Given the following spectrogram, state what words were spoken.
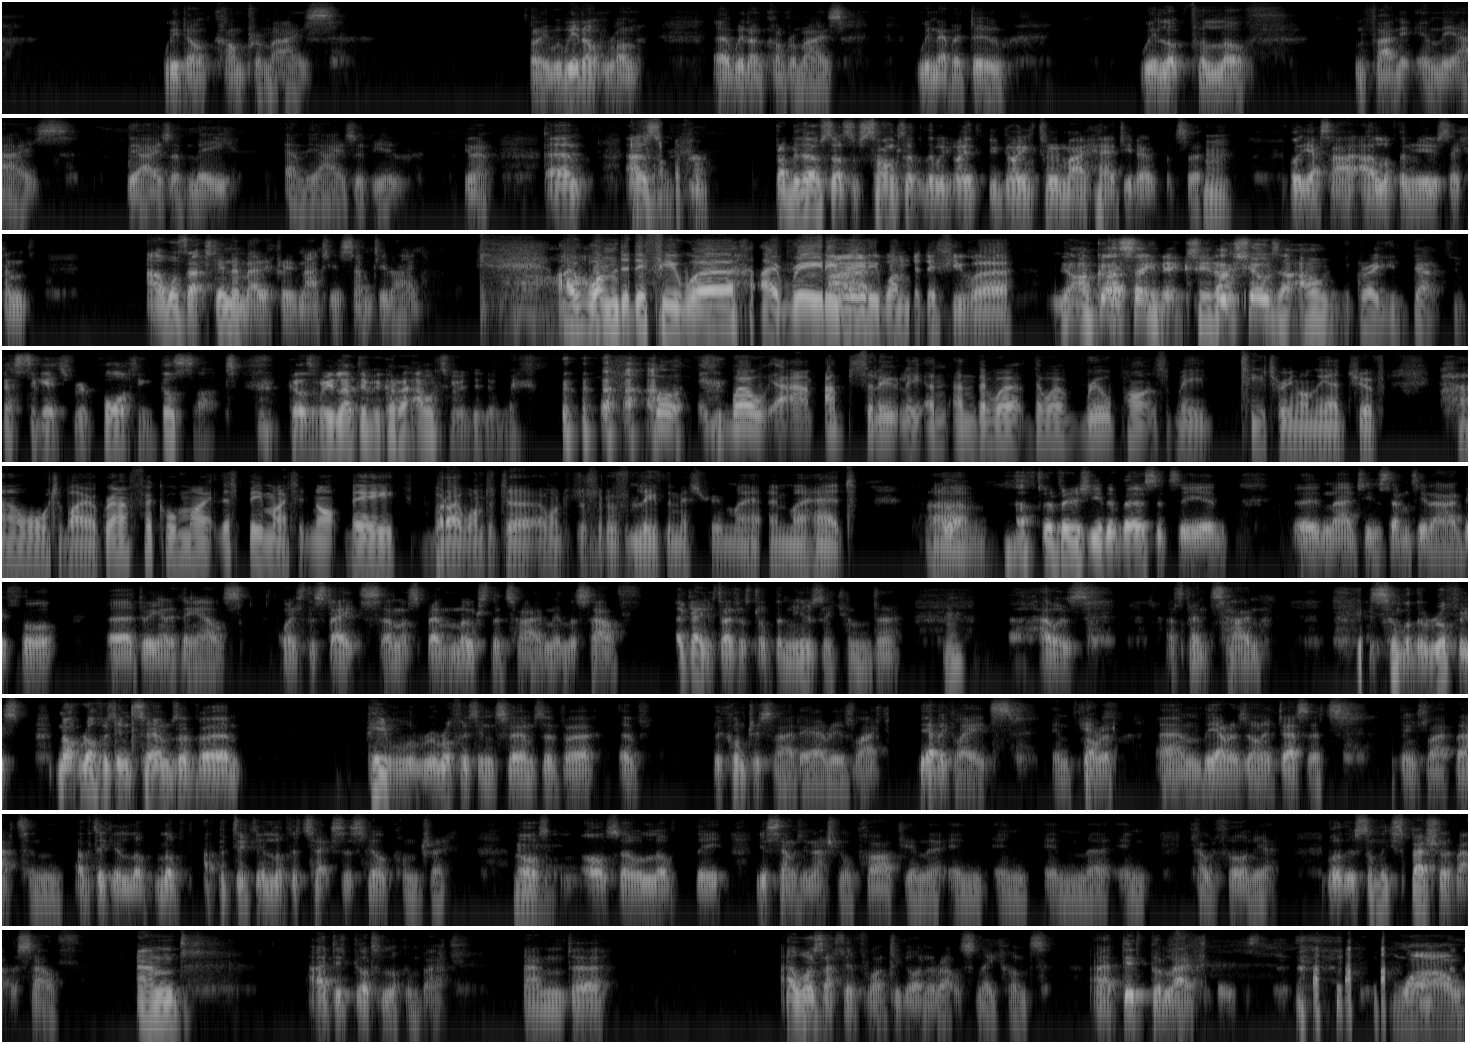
we don't compromise." Sorry, we don't run, uh, we don't compromise, we never do. We look for love and find it in the eyes, the eyes of me and the eyes of you. You know, um, as probably those sorts of songs that, that were going, going through my head. You know, but, uh, Hmm. but yes, I, I love the music, and I was actually in America in 1979. I wondered if you were. I really, Uh, really wondered if you were. Yeah, I've got to say, Nick, see, that shows how great in depth investigative reporting does that. Because we let it, we got it out of it, didn't we? Well, well, absolutely. And and there were there were real parts of me teetering on the edge of how autobiographical might this be, might it not be? But I wanted to I wanted to sort of leave the mystery in my in my head. Um, After I finished university in, in 1979, before uh, doing anything else, I went to the States and I spent most of the time in the South. Again, because I just loved the music and uh, Hmm. I was, I spent time in some of the roughest, not roughest in terms of um, people, but roughest in terms of, uh, of the countryside areas like the Everglades in Florida and the Arizona desert, things like that. And I particularly love, love I particularly love the Texas Hill Country. Also, also loved the Yosemite National Park in in in in uh, in California. But there's something special about the South, and I did go to Luckenbach, and uh, I was actually wanting to go on a rattlesnake hunt. I did put life wow.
